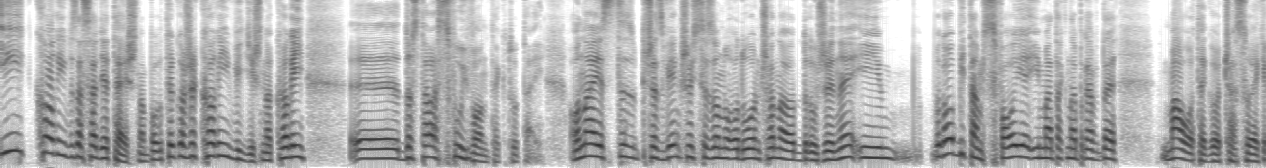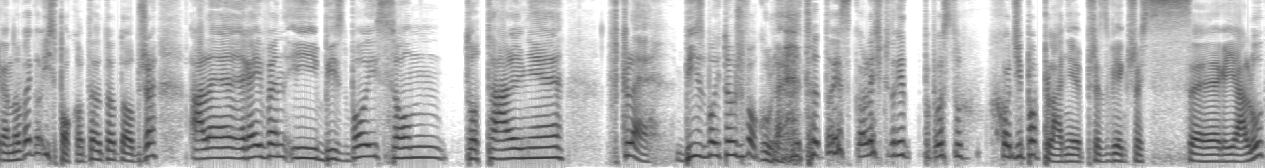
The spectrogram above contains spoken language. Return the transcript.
i Cory w zasadzie też, no bo tylko, że Cory widzisz, no Cory yy, dostała swój wątek tutaj. Ona jest przez większość sezonu odłączona od drużyny i robi tam swoje i ma tak naprawdę mało tego czasu ekranowego i spoko, to, to dobrze, ale Raven i Beast Boy są totalnie w tle. Beast Boy to już w ogóle. To, to jest koleś, który po prostu chodzi po planie przez większość serialu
